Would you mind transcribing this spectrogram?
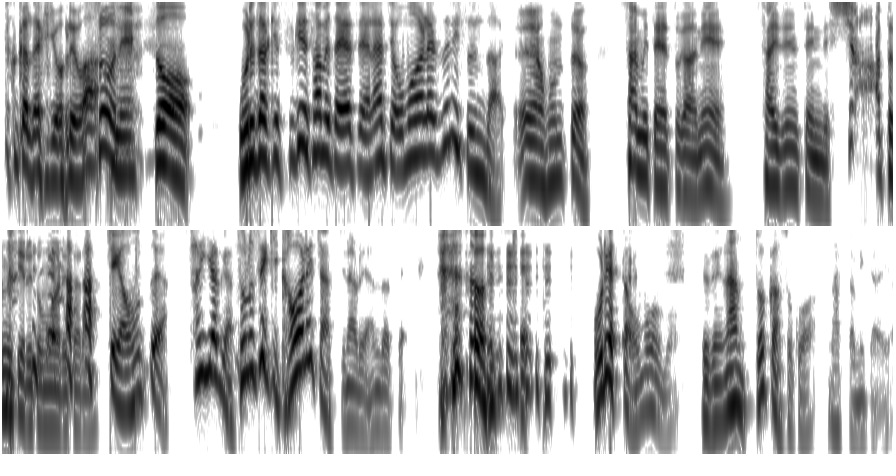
とかだけ俺はそうね。そう俺だけすげえ冷めたやつやなって思われずに済んだ。いや、ほんとよ。冷めたやつがね、最前線でシャーっと見てると思われたら。違う、本当や。最悪や。その席買われちゃうってなるやん、だって。俺やったら思うもん。で、なんとかそこはなったみたいや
